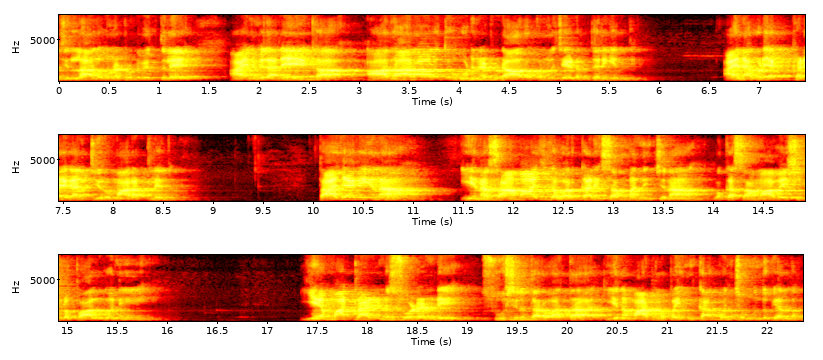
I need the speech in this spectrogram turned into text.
జిల్లాలో ఉన్నటువంటి వ్యక్తులే ఆయన మీద అనేక ఆధారాలతో కూడినటువంటి ఆరోపణలు చేయడం జరిగింది. అయినా కూడా ఎక్కడే కానీ తీరు మారట్లేదు. తాజాగా ఈయన ఈయన సామాజిక వర్గానికి సంబంధించిన ఒక సమావేశంలో పాల్గొని ఏం మాట్లాడిండో చూడండి. చూసిన తర్వాత ఈయన మాటలపై ఇంకా కొంచెం ముందుకు వెళ్దాం.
